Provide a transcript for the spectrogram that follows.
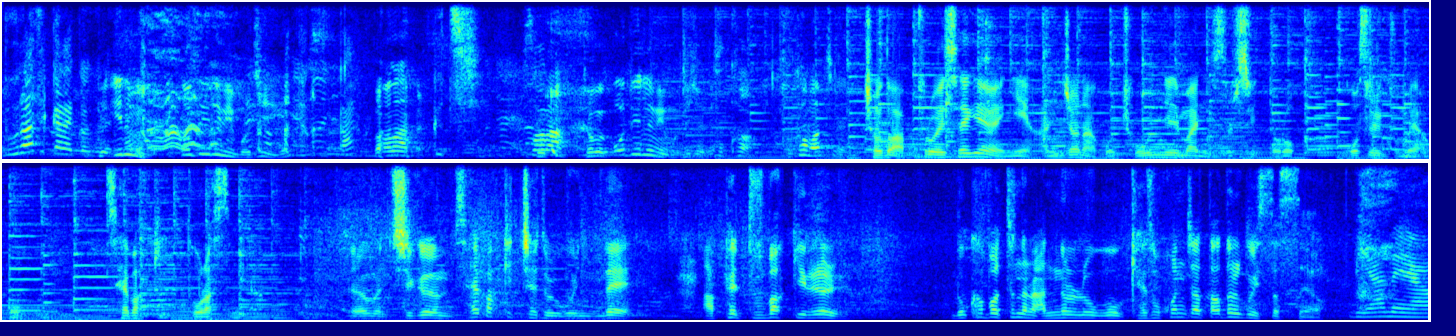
노란 색 깔 할 걸. 그 이름이 꽃 이름이 뭐지 이게? 써라 그치 써라 저거 꽃 이름이 뭐지 저게? 국화 국화 맞지? 저도 앞으로의 세계 여행이 안전하고 좋은 일만 있을 수 있도록 꽃을 구매하고 세 바퀴 돌았습니다. 여러분 지금 세 바퀴째 돌고 있는데 앞에 두 바퀴를 녹화 버튼을 안 누르고 계속 혼자 떠들고 있었어요. 미안해요.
